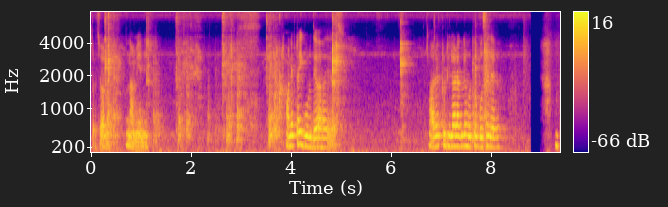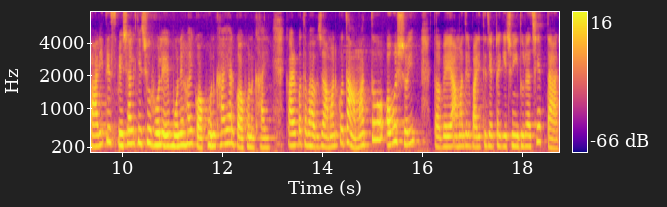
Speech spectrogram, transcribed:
তো চলো, নামিয়ে নিই। অনেকটাই গুড় দেওয়া হয়ে গেছে। আর একটু ঢিলা রাখলে হতো বসে যাবে। বাড়িতে স্পেশাল কিছু হলে মনে হয় কখন খাই আর কখন খাই। কার কথা ভাবছ? আমার কথা আমার তো অবশ্যই। তবে আমাদের বাড়িতে যে একটা কিছু ইঁদুর আছে, তার।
